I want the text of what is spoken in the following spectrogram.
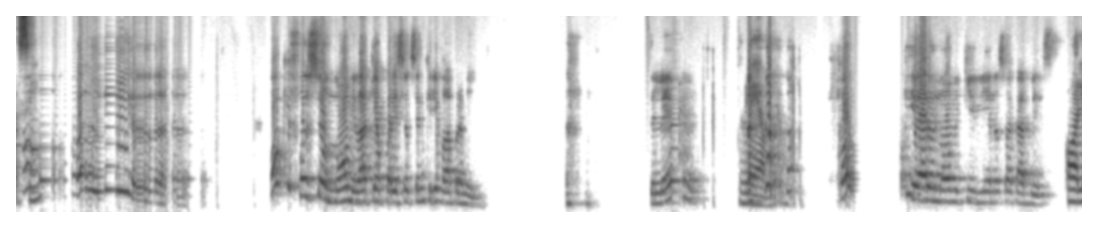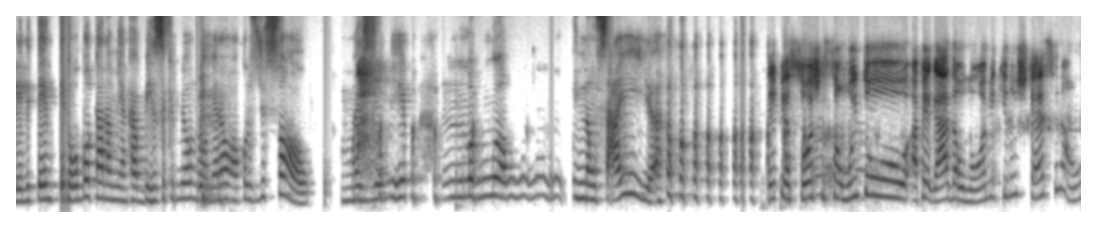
Ô, Lila, Qual que foi o seu nome lá que apareceu que você não queria falar para mim? Você lembra? lembro. Qual que era o nome que vinha na sua cabeça? Olha, ele tentou botar na minha cabeça que meu nome era óculos de sol, mas eu me rec- não, não- e não saía. Tem pessoas que são muito apegadas ao nome que não esquece, não.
